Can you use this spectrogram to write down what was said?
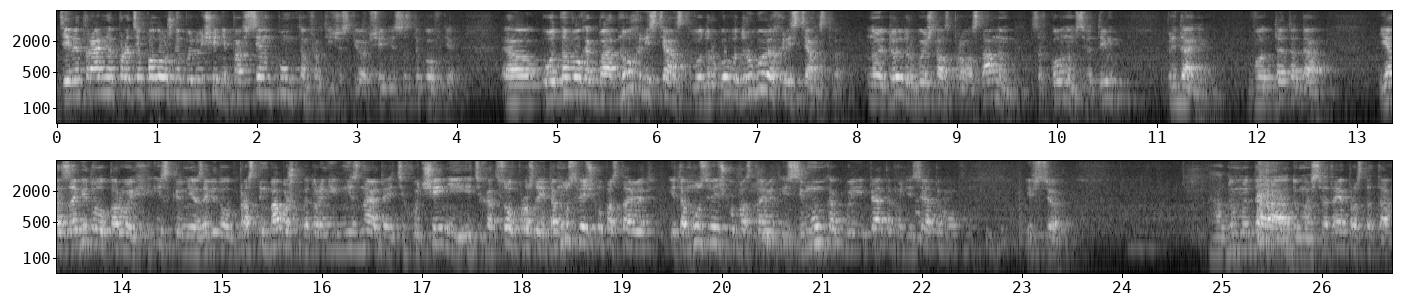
диаметрально противоположные были учения по всем пунктам фактически вообще не состыковки. Э, У одного как бы одно христианство, у другого другое христианство. Но и то, и другое считалось православным, церковным, святым преданием. Вот это да. Я завидовал порой, искренне завидовал простым бабушкам, которые не, не знают этих учений, этих отцов. Просто и тому свечку поставят, и тому свечку поставят, и сему, как бы, и пятому, и десятому, и все. А Думаю, да, думаю, святая простота.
